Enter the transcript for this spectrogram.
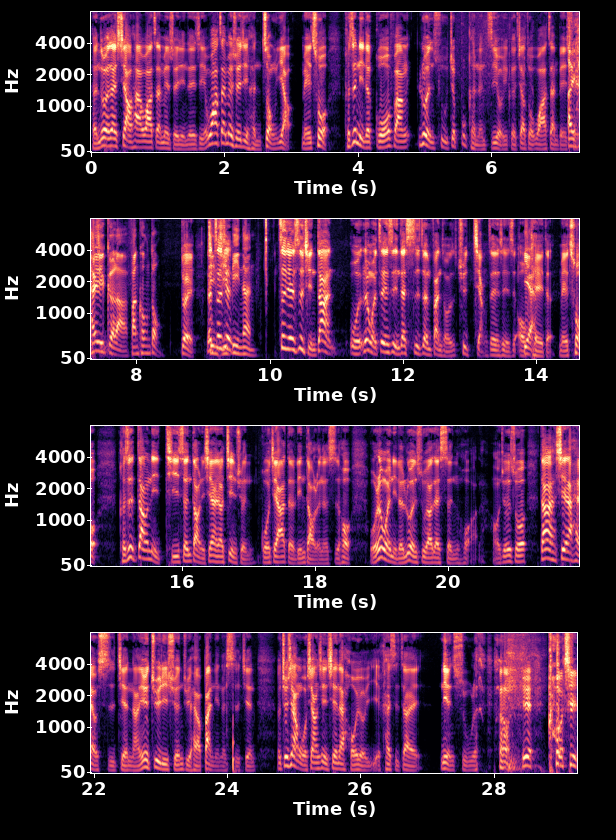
很多人在笑他挖战备水井这件事情。挖战备水井很重要，没错。可是你的国防论述就不可能只有一个叫做挖战备水井。哎，还有一个啦，防空洞。对，那这件避难这件事情，当然，我认为这件事情在市政范畴去讲这件事情是 OK 的.没错。可是当你提升到你现在要竞选国家的领导人的时候，我认为你的论述要再深化了。我就是说，当然现在还有时间呐，因为距离选举还有半年的时间。就像我相信现在侯友宜也开始在。念书了，因为过去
